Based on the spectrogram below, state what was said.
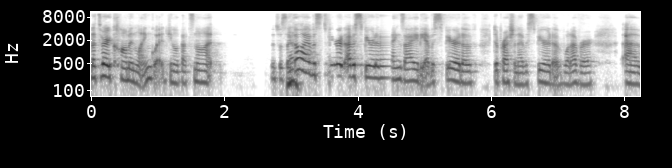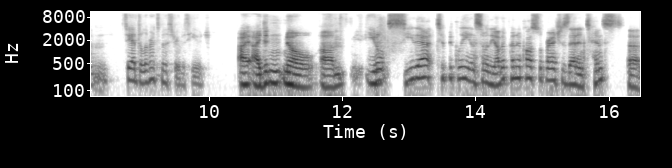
that's very common language. You know, that's not, it's just like, yeah. oh, I have a spirit, I have a spirit of anxiety, I have a spirit of depression, I have a spirit of whatever. Um, so yeah, deliverance ministry was huge. I, I didn't know. Um, you don't see that typically in some of the other Pentecostal branches. That intense uh,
